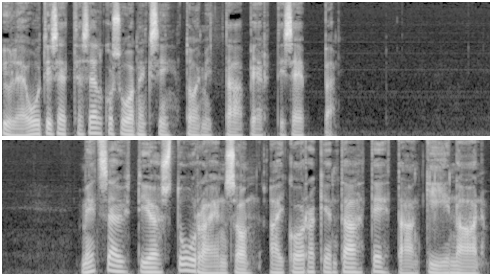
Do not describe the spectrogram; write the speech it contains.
Yle Uutiset selkosuomeksi toimittaa Pertti Seppä. Metsäyhtiö Stura Enso aikoo rakentaa tehtaan Kiinaan.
